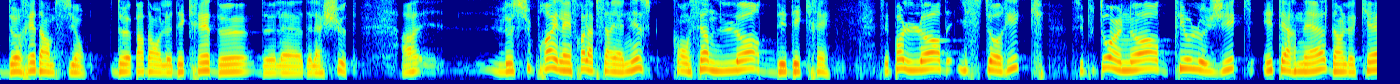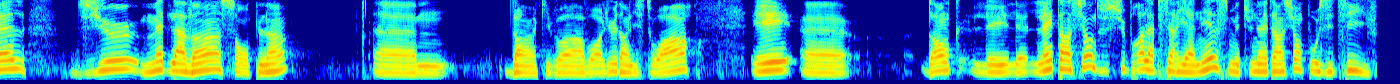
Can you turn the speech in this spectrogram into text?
de rédemption, de, pardon, le décret de, de, la, chute. Le supra et l'infralapsarianisme concernent l'ordre des décrets. Ce n'est pas l'ordre historique, c'est plutôt un ordre théologique éternel dans lequel Dieu met de l'avant son plan euh, qui va avoir lieu dans l'histoire. Et euh, donc, l'intention du supralapsarianisme est une intention positive.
